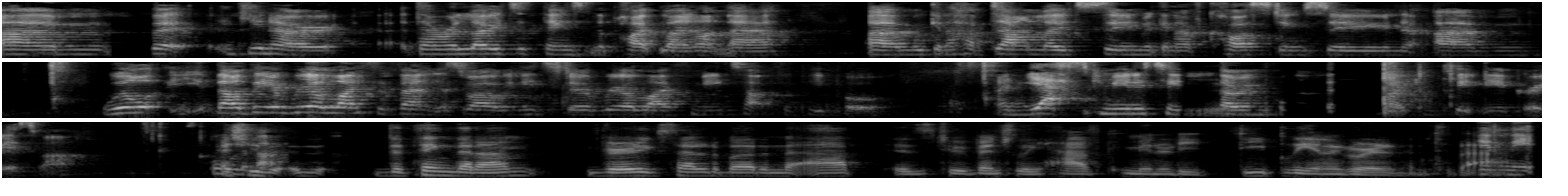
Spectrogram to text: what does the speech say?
Um, but you know, there are loads of things in the pipeline, aren't there? Um, we're going to have downloads soon. We're going to have casting soon. Um, we'll there'll be a real life event as well. We need to do a real life meetup for people. And yes, community is yeah. so important. I completely agree as well. Actually, the, the, thing that I'm very excited about in the app is to eventually have community deeply integrated into that. In the,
